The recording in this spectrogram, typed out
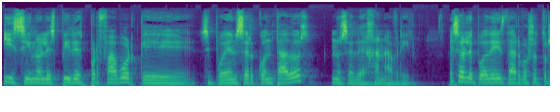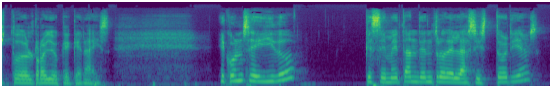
Y si no les pides, por favor, que si pueden ser contados, no se dejan abrir. Eso le podéis dar vosotros todo el rollo que queráis. He conseguido que se metan dentro de las historias,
